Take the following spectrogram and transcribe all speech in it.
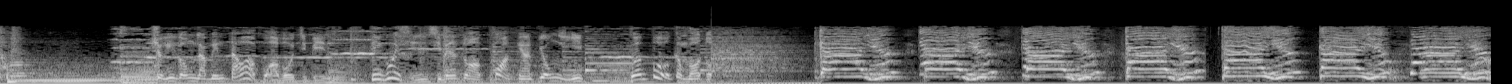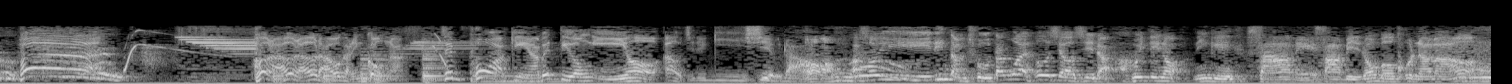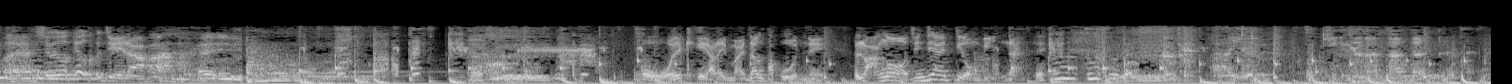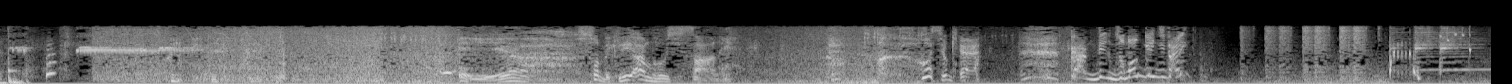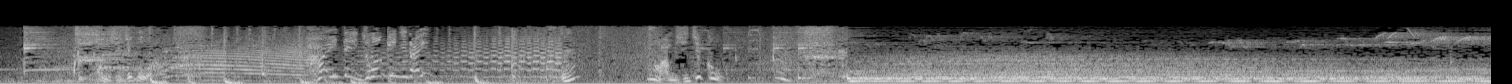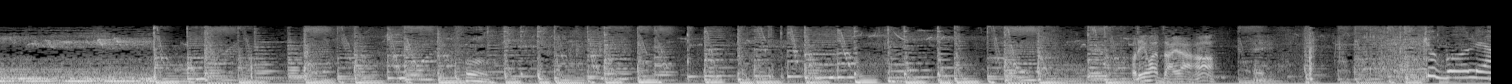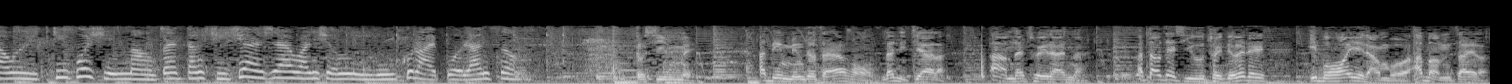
俗语讲，六面刀啊，拔无一面。天鬼神是要怎看见中医？官报咁无多。加油！加油！加油！加油！加油！加油！加油！好啦好啦好啦，我甲你讲啦，这破镜要中院吼，要有一个仪式啦吼，啊，所以恁当厝等我的好消息啦，规定哦，恁去三暝三暝拢无困啊嘛吼，哎，小休困者啦哎。哦，我这徛咧买当困呢，人哦真正系中面呐。哎呦，哎呀，说不起你暗号是啥呢？我想起来，钢定怎么给你台？不是这个，海底怎么给你台？嗯，嘛不是这个。发财啦哈！就无聊诶，结果是忙在当时下下完成任务过来陪咱送。都是咩？啊明明就知影吼，咱是遮啦，啊毋来催咱啦，啊到底是有找到迄个伊无欢喜人无？啊嘛毋知啦，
